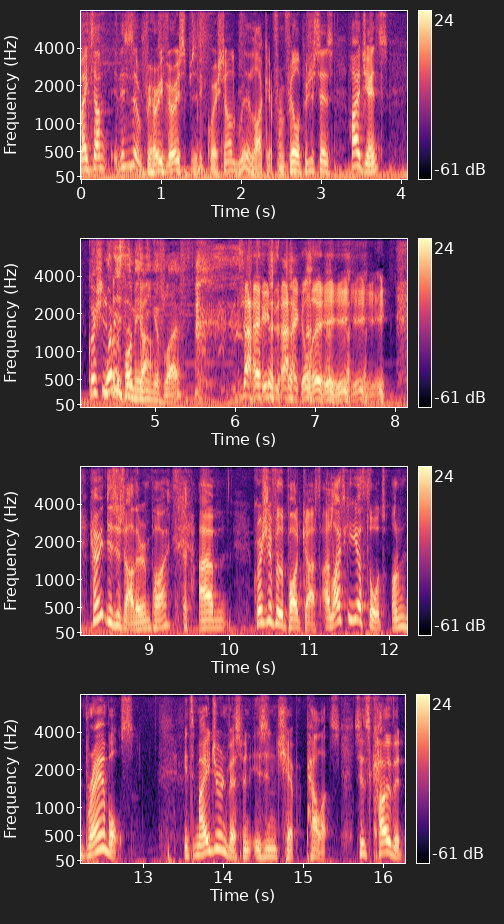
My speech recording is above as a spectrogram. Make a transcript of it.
Mate, um, this is a very very specific question. I really like it from Philip, who just says, "Hi, gents. Question What is the, the meaning of life? exactly. How many digits are there in pi? Um, question for the podcast. I'd like to get your thoughts on Brambles. Its major investment is in CHEP pallets. Since COVID,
